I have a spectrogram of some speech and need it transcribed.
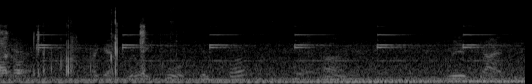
Black Hawk. Okay, really cool. This one? Um, I mean, it's kind of...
